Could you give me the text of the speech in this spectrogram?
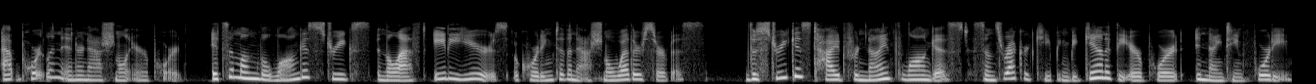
at Portland International Airport. It's among the longest streaks in the last 80 years, according to the National Weather Service. The streak is tied for ninth longest since record keeping began at the airport in 1940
